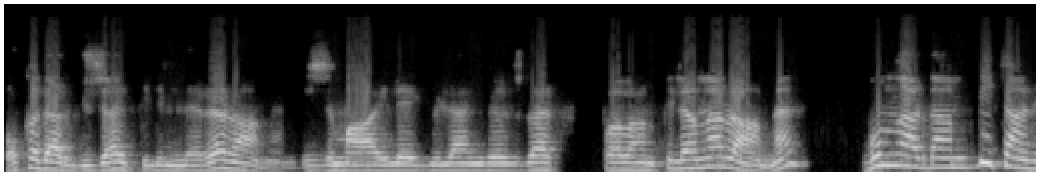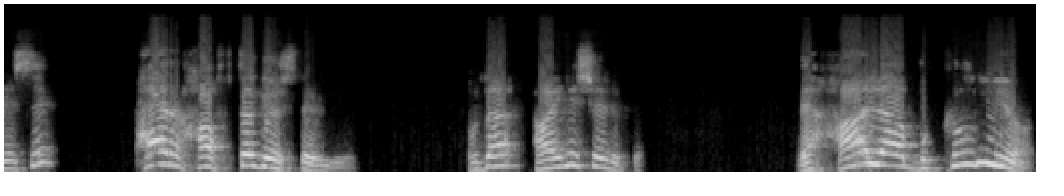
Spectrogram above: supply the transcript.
o kadar güzel filmlere rağmen bizim aile gülen gözler falan filana rağmen bunlardan bir tanesi her hafta gösteriliyor. Bu da aile şerifi. Ve hala bıkılmıyor.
